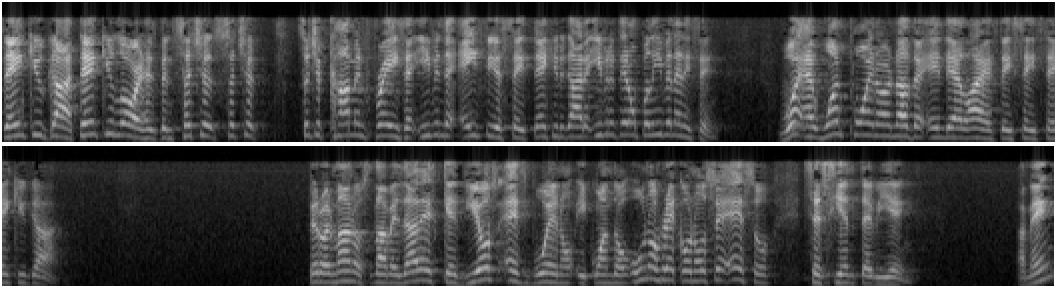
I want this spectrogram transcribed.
Thank you, God. Thank you, Lord has been such a such a such a common phrase that even the atheists say thank you to God, even if they don't believe in anything. What at one point or another in their life they say thank you, God. Pero hermanos, la verdad es que Dios es bueno y cuando uno reconoce eso, se siente bien. Amén.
